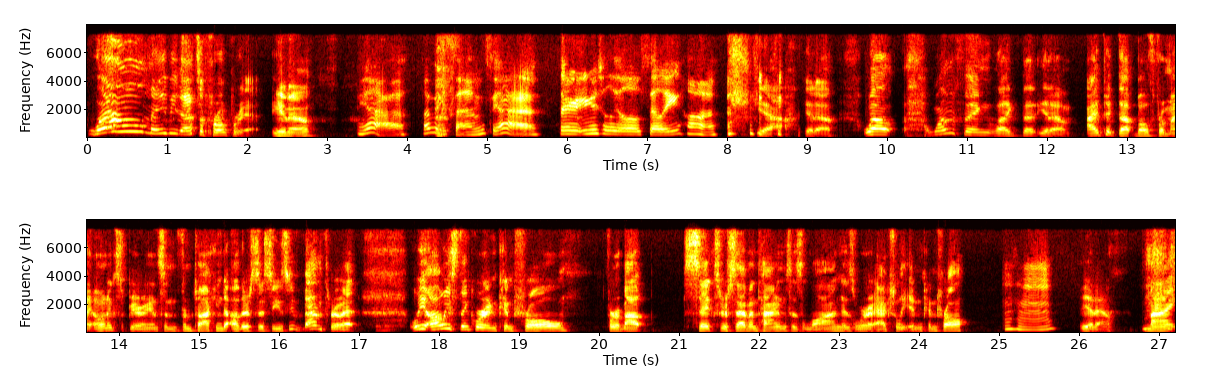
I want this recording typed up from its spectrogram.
well, maybe that's appropriate, you know? Yeah, that makes sense. Yeah, they're usually a little silly, huh? yeah, you know. Well, one thing like that, you know, I picked up both from my own experience and from talking to other sissies who've been through it. We always think we're in control for about six or seven times as long as we're actually in control. Mm-hmm. You know, my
